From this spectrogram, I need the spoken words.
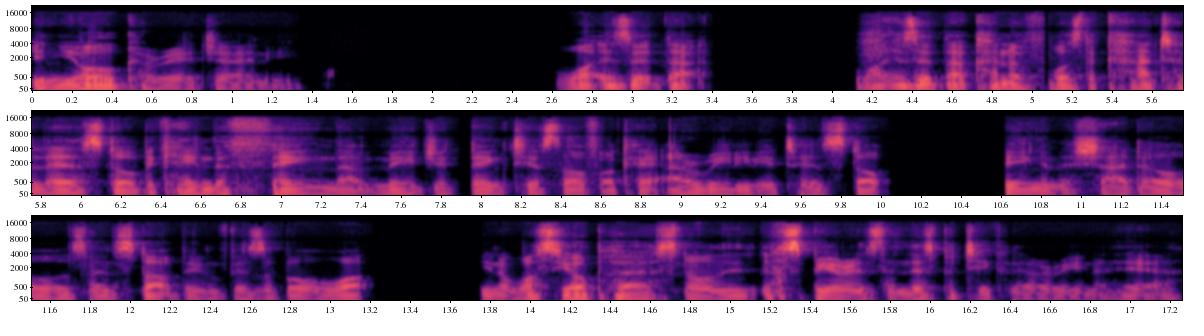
in your career journey, what is it that what is it that kind of was the catalyst or became the thing that made you think to yourself, okay, I really need to stop being in the shadows and start being visible? What you know, what's your personal experience in this particular arena here?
